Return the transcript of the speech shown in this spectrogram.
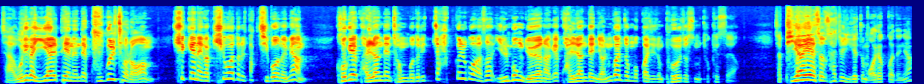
자, 우리가 ERP 했는데 구글처럼 쉽게 내가 키워드를 딱 집어넣으면 거기에 관련된 정보들이 쫙 끌고 와서 일목요연하게 관련된 연관 정보까지 좀 보여줬으면 좋겠어요. 자, BI에서도 사실 이게 좀 어렵거든요.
